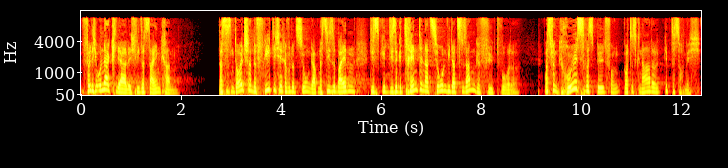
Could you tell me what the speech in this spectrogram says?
völlig unerklärlich, wie das sein kann. Dass es in Deutschland eine friedliche Revolution gab und dass diese beiden, diese, getrennte Nation wieder zusammengefügt wurde. Was für ein größeres Bild von Gottes Gnade gibt es doch nicht.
